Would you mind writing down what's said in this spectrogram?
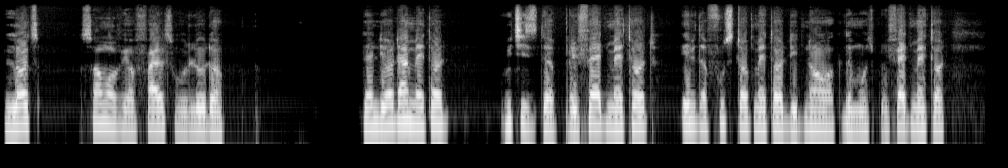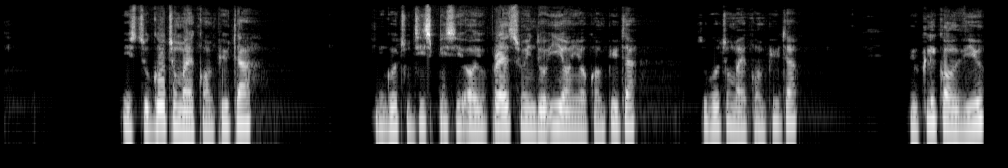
lots some of your files will load up. Then the other method which is the preferred method if the full stop method did not work the most preferred method is to go to my computer you go to this PC or you press window E on your computer to go to my computer you click on view.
